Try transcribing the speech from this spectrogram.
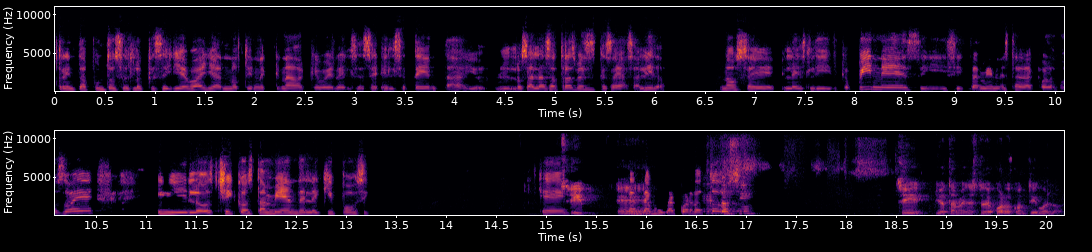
30 puntos es lo que se lleva, ya no tiene que- nada que ver el, el 70, y, o sea, las otras veces que se haya salido. No sé, Leslie, ¿qué opines? Y si también está de acuerdo Josué. Y los chicos también del equipo, sí, que Sí, eh, estamos de acuerdo todos. sí, sí, yo también estoy de acuerdo contigo, Elo.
